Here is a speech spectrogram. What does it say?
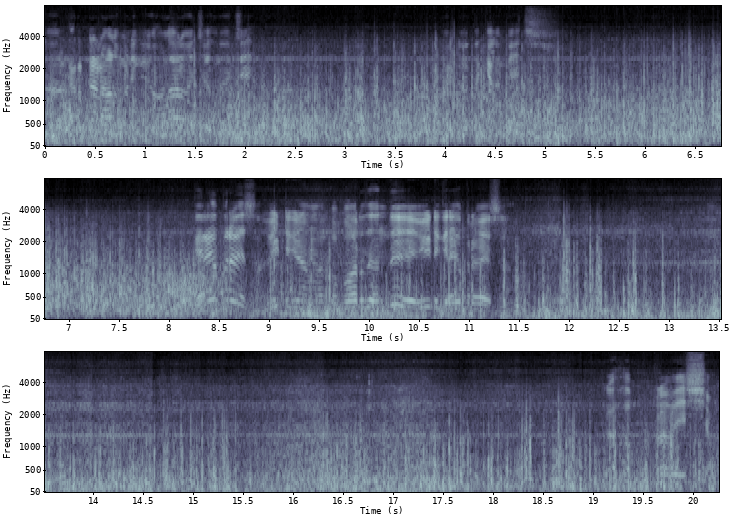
நான் கரெக்டாக நாலு மணிக்கு அலாரம் வச்சு வந்துச்சு வந்து கிளம்பியாச்சு. கிரகப்பிரவேசம். வீட்டுக்கு நம்ம இப்போ போகிறது வந்து வீட்டு கிரகப்பிரவேசம். கிரகப்பிரவேசம்.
